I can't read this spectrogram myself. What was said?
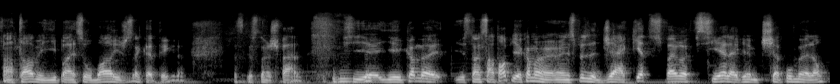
centaure, mais il est pas au bar, il est juste à côté, là, parce que c'est un cheval. Puis euh, il est comme, euh, c'est un centaure, puis il a comme un, un espèce de jacket super officiel avec un petit chapeau melon.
